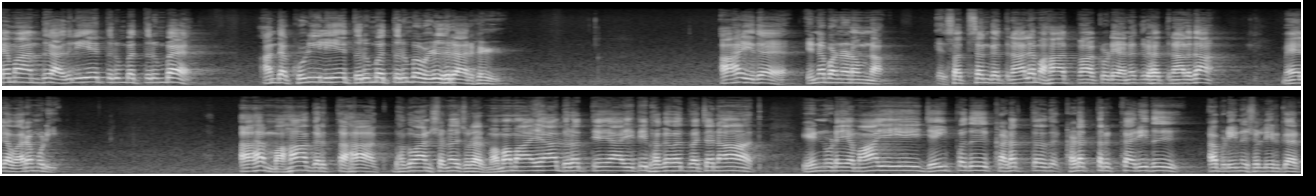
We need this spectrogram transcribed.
ஏமாந்து அதிலேயே திரும்ப திரும்ப அந்த குழியிலேயே திரும்ப திரும்ப விழுகிறார்கள். ஆக இதை என்ன பண்ணணும்னா சத் சங்கத்தினால மகாத்மாக்களுடைய அனுகிரகத்தினால தான் மேலே வர முடியும். ஆக மகாகர்த்தா பகவான் சொன்ன சொல்கிறார் மம மாயா துரத்தியா இது பகவத் வச்சனாத். என்னுடைய மாயையை ஜெயிப்பது கடத்தது கடத்தற்கு அரிது அப்படின்னு சொல்லியிருக்கார்.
